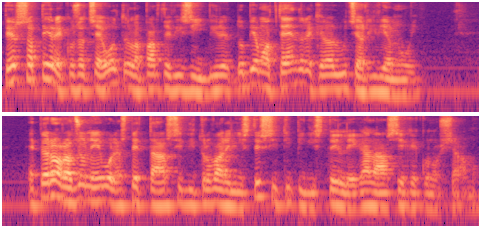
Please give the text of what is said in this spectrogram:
Per sapere cosa c'è oltre la parte visibile, dobbiamo attendere che la luce arrivi a noi. È però ragionevole aspettarsi di trovare gli stessi tipi di stelle e galassie che conosciamo.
